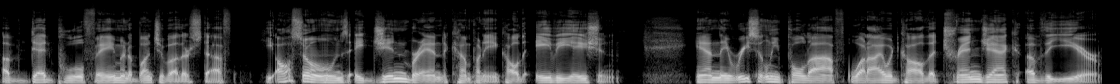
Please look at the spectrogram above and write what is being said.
of Deadpool fame and a bunch of other stuff. He also owns a gin brand company called Aviation. And they recently pulled off what I would call the trend jack of the year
